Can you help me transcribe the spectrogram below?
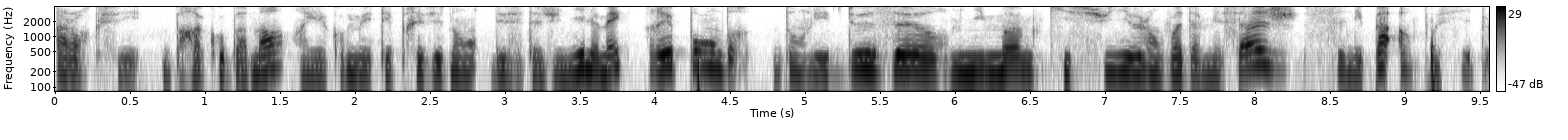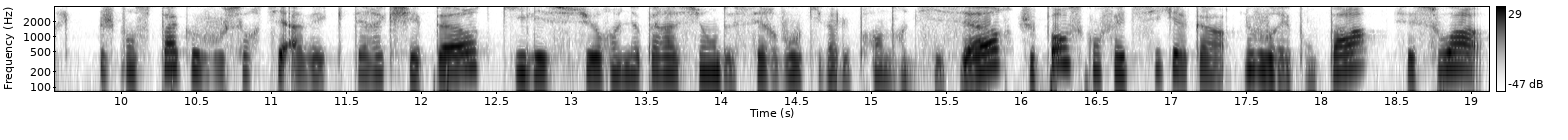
alors que c'est Barack Obama, hein, il a quand été président des États-Unis, le mec, répondre dans les deux heures minimum qui suivent l'envoi d'un message, ce n'est pas impossible. Je pense pas que vous sortiez avec Derek Shepard, qu'il est sur une opération de cerveau qui va lui prendre 10 heures. Je pense qu'en fait, si quelqu'un ne vous répond pas, c'est soit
